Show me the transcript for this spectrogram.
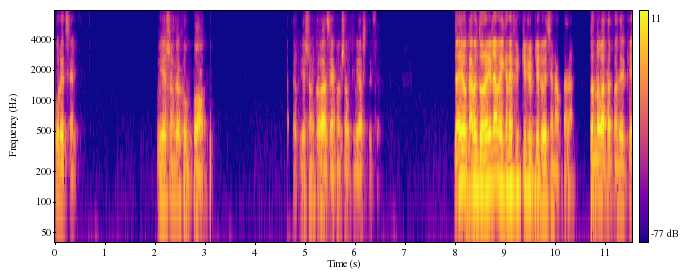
করেছেন। দুইয়ের সংখ্যা খুব কম। আচ্ছা দুইয়ের সংখ্যাও আছে, এখন সব দুই আসতেছে। যাই হোক, আমি ধরে নিলাম এখানে ফিফটি ফিফটি রয়েছেন আপনারা। ধন্যবাদ আপনাদেরকে,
